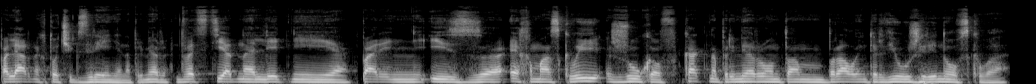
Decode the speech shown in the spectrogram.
полярных точек зрения. Например, 21-летний парень из «Эхо Москвы» Жуков. Как, например, он там брал интервью у Жириновского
